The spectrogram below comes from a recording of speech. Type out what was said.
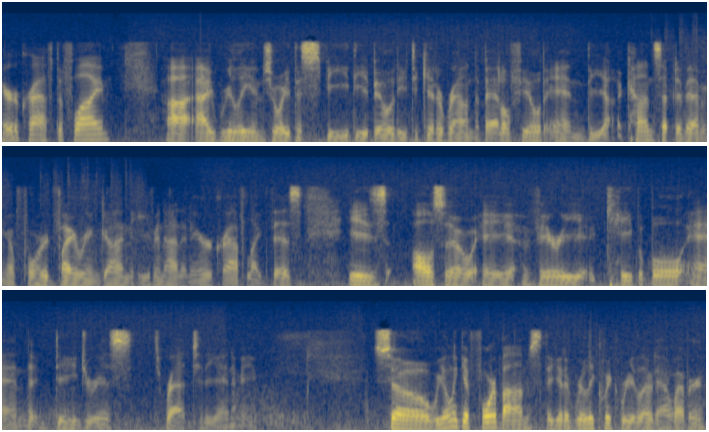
aircraft to fly. Uh, I really enjoy the speed, the ability to get around the battlefield, and the concept of having a forward firing gun, even on an aircraft like this, is also a very capable and dangerous threat to the enemy. So we only get four bombs. They get a really quick reload, however.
